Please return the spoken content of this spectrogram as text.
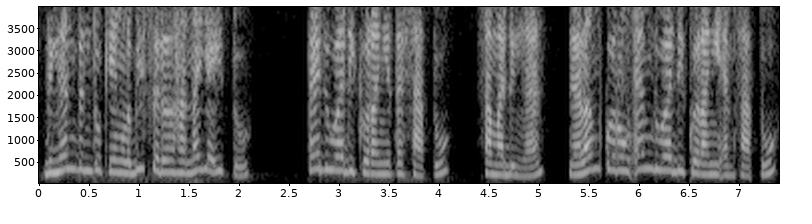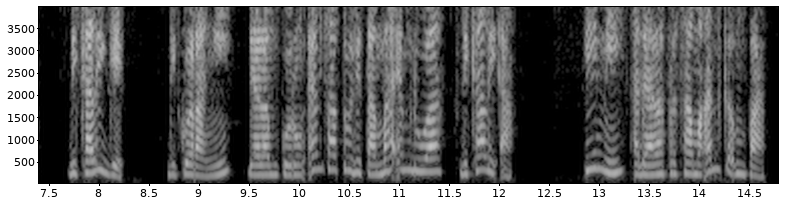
Dengan bentuk yang lebih sederhana yaitu T2 dikurangi T1 sama dengan dalam kurung M2 dikurangi M1 dikali G, dikurangi dalam kurung M1 ditambah M2 dikali A. Ini adalah persamaan keempat.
